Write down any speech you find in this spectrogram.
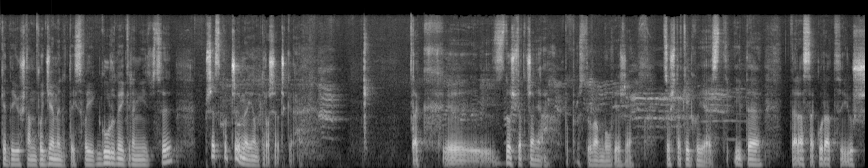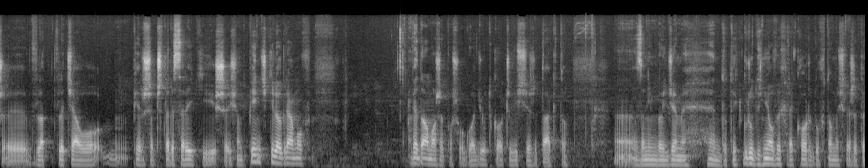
kiedy już tam dojdziemy do tej swojej górnej granicy, przeskoczymy ją troszeczkę. Tak yy, z doświadczenia po prostu Wam mówię, że coś takiego jest. I te, teraz akurat już yy, wleciało pierwsze cztery seryjki 65 kg. Wiadomo, że poszło gładziutko, oczywiście, że tak, to zanim dojdziemy do tych grudniowych rekordów, to myślę, że te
